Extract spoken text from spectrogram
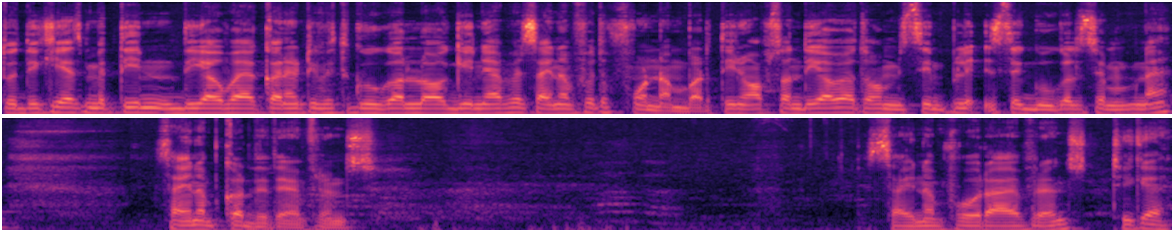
तो देखिए, इसमें तीन दिया हुआ है connect with Google log in या फिर साइनअप तो फ़ोन नंबर तीन ऑप्शन दिया हुआ है तो हम सिंपली इससे गूगल से हम अपना साइनअप कर देते हैं फ्रेंड्स साइन अप हो रहा है फ्रेंड्स ठीक है?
